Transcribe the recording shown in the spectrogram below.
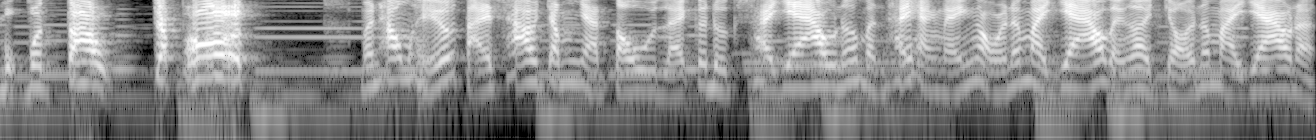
Một mình tao chấp hết mình không hiểu tại sao trong nhà tù lại có được xài dao nữa. Mình thấy thằng này ngồi nó mài dao bạn ơi. Trời nó mài dao nè.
